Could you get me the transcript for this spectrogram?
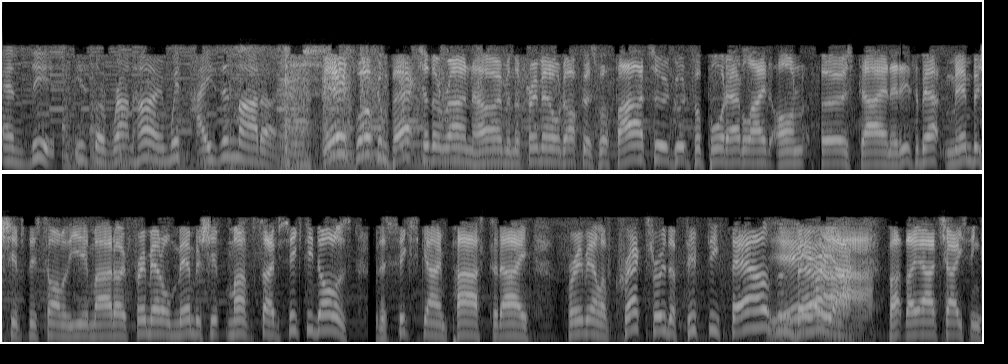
and this is the run home with Hayes and Mardo. Yes, welcome back to the run home. And the Fremantle Dockers were far too good for Port Adelaide on Thursday, and it is about memberships this time of the year, Mardo. Fremantle membership month save sixty dollars with a six-game pass today. Fremantle have cracked through the 50,000 Yeah. barrier, but they are chasing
